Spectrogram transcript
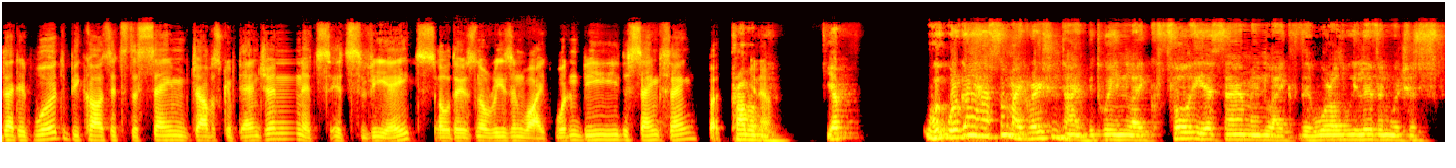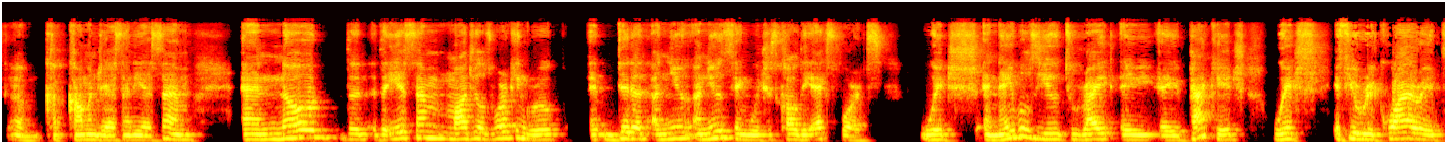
that it would because it's the same JavaScript engine. It's it's V8, so there's no reason why it wouldn't be the same thing. But probably, you know. yep. We're going to have some migration time between like full ESM and like the world we live in, which is um, CommonJS and ESM. And Node, the the ESM modules working group, did a, a new a new thing which is called the exports which enables you to write a, a package which, if you require it,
